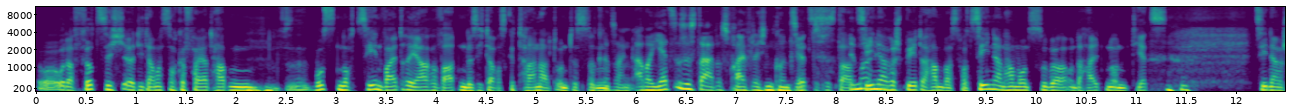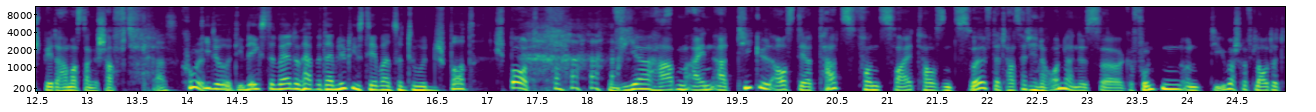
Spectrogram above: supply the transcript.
oder 40, äh, die damals noch gefeiert haben, mhm. mussten noch zehn weitere Jahre warten, bis sich da was getan hat. Und das ich sagen, aber jetzt ist es da, das Freiflächenkonzept. Jetzt ist es da. Immerhin. Zehn Jahre später haben wir es. Vor zehn Jahren haben wir uns drüber unterhalten und jetzt Zehn Jahre später haben wir es dann geschafft. Krass. Cool. Guido, die nächste Meldung hat mit deinem Lieblingsthema zu tun. Sport. Sport. wir haben einen Artikel aus der Taz von 2012, der tatsächlich noch online ist, äh, gefunden und die Überschrift lautet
